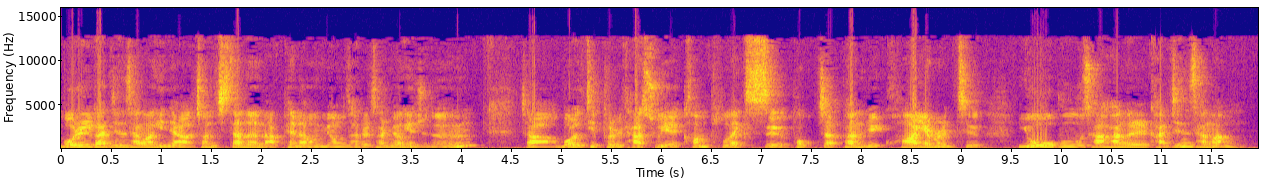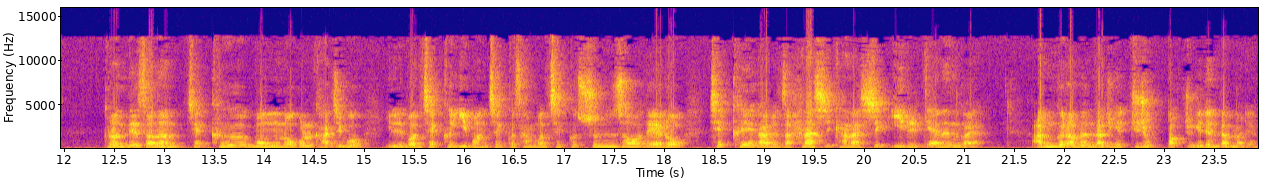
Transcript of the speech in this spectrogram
뭘 가진 상황이냐 전치사는 앞에 나온 명사를 설명해주는 자 multiple 다수의 complex 복잡한 requirement 요구 사항을 가진 상황 그런 데서는 체크 목록을 가지고 1번 체크, 2번 체크, 3번 체크 순서대로 체크해 가면서 하나씩 하나씩 일을 깨는 거야. 안 그러면 나중에 뒤죽박죽이 된단 말이야.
